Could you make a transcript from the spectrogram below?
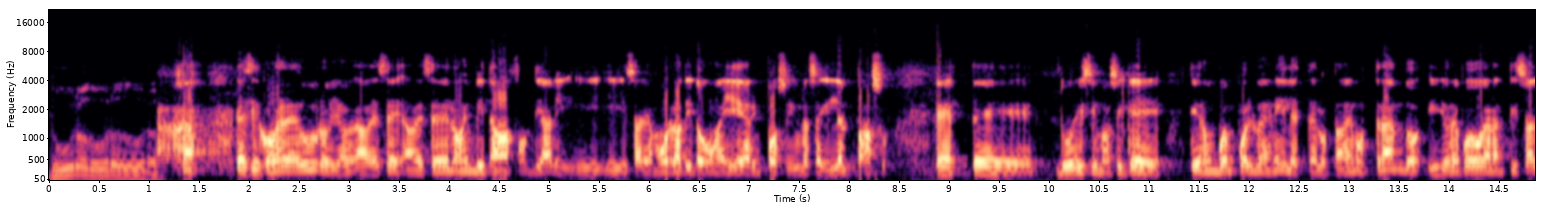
duro, duro, duro. que si corre duro, yo a veces, a veces nos invitaba a fondear y, y salíamos un ratito con ella y era imposible seguirle el paso este durísimo, así que tiene un buen porvenir, este lo está demostrando y yo le puedo garantizar,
